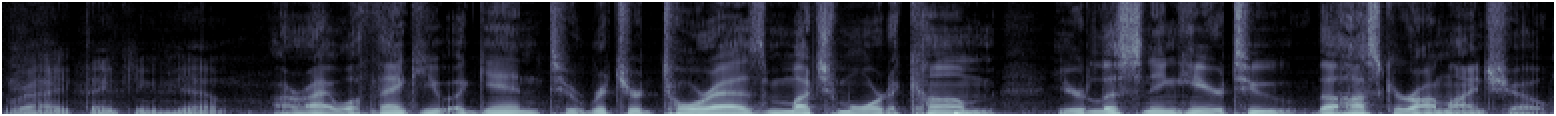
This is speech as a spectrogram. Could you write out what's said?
Right. Thank you. Yeah. All right. Well, thank you again to Richard Torres. Much more to come. You're listening here to the Husker Online Show.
